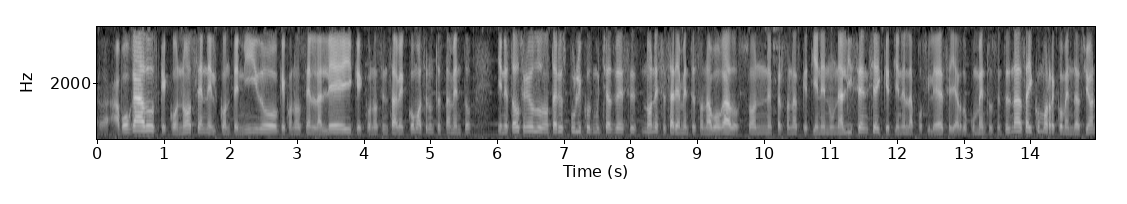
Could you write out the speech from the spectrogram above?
ah, abogados, que conocen el contenido, que conocen la ley, que conocen, saben cómo hacer un testamento. Y en Estados Unidos los notarios públicos muchas veces no necesariamente son abogados, son eh, personas que tienen una licencia y que tienen la posibilidad de sellar documentos. Entonces nada, hay como recomendación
